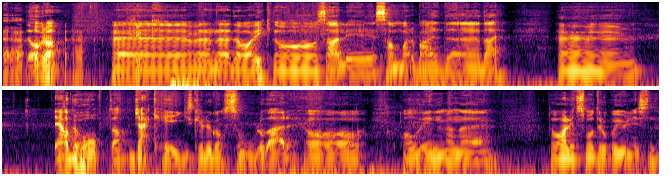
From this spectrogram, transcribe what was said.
Det var bra. Eh, men eh, det var jo ikke noe særlig samarbeid eh, der. Eh, jeg hadde jo håpet at Jack Haig skulle gå solo der og holde inn, men eh, det var litt som å tro på julenissen.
